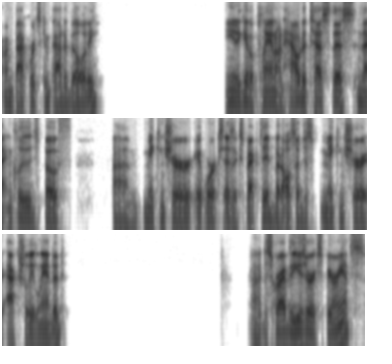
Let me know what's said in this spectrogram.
on backwards compatibility. You need to give a plan on how to test this, and that includes both um, making sure it works as expected, but also just making sure it actually landed. Uh, describe the user experience.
